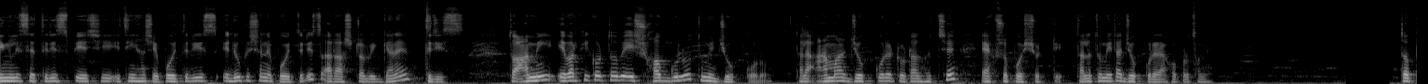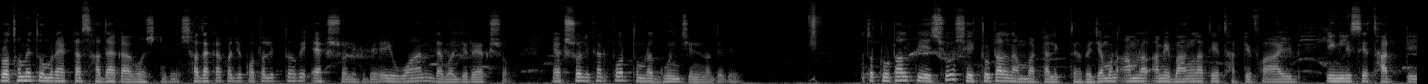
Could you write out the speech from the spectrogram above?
ইংলিশে তিরিশ পেয়েছি, ইতিহাসে পঁয়ত্রিশ এডুকেশনে পঁয়ত্রিশ আর রাষ্ট্রবিজ্ঞানে তিরিশ। তো আমি এবার কি করতে হবে, এই সবগুলো তুমি যোগ করো। তাহলে আমার যোগ করে টোটাল হচ্ছে একশো পঁয়ষট্টি। তাহলে তুমি এটা যোগ করে রাখো প্রথমে। তো প্রথমে তোমরা একটা সাদা কাগজ নেবে। সাদা কাগজে কত লিখতে হবে? একশো লিখবে। এই ওয়ান ডাবল জিরো একশো। একশো লেখার পর তোমরা গুণ চিহ্ন দেবে। তো টোটাল পেয়েছ, সেই টোটাল নাম্বারটা লিখতে হবে। যেমন আমরা, আমি বাংলাতে থার্টি ফাইভ ইংলিশে থার্টি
